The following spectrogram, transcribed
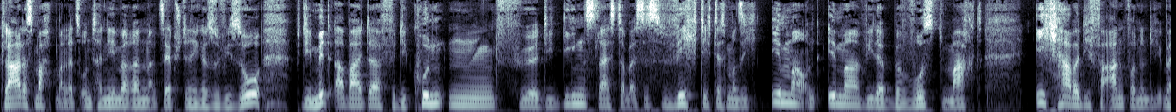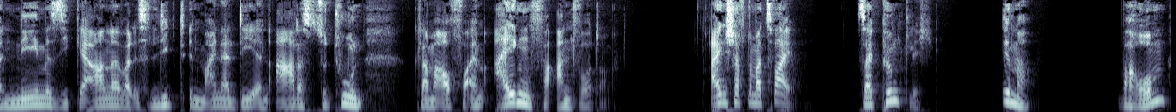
Klar, das macht man als Unternehmerin, als Selbstständige sowieso, für die Mitarbeiter, für die Kunden, für die Dienstleister, aber es ist wichtig, dass man sich immer und immer wieder bewusst macht, ich habe die Verantwortung und ich übernehme sie gerne, weil es liegt in meiner DNA, das zu tun. Klammer auf, vor allem Eigenverantwortung. Eigenschaft Nummer zwei. Sei pünktlich. Immer. Warum?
